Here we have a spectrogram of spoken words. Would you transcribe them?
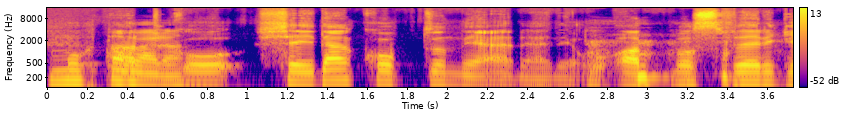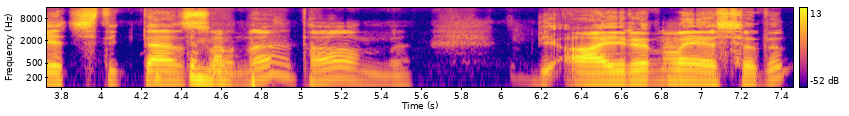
Muhtemelen. Artık o şeyden koptun yani. Hani o atmosferi geçtikten sonra tamam mı? Bir ayrılma yaşadın.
